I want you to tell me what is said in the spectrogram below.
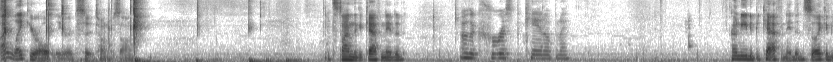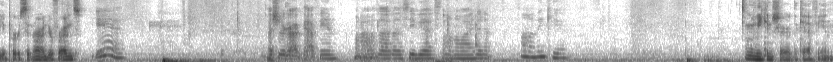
I like your alt lyrics to Tony's song. It's time to get caffeinated. That was a crisp can opening. I need to be caffeinated so I can be a person around your friends. Yeah. I should have grabbed caffeine when I was at uh, CVS. I don't know why I didn't. Oh, thank you. We can share the caffeine.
